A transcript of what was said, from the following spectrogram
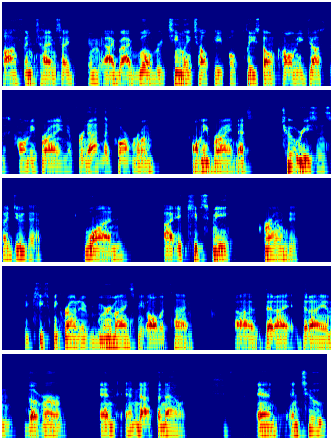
Oftentimes, I, I, I will routinely tell people, please don't call me Justice, call me Brian. If we're not in the courtroom, call me Brian. That's two reasons I do that. One, uh, it keeps me grounded. It keeps me grounded. It reminds me all the time uh, that I that I am the verb and and not the noun. And and two,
